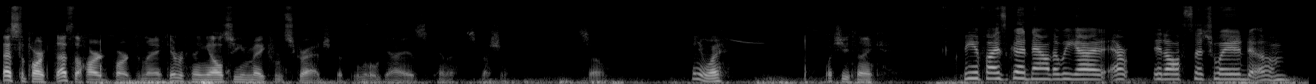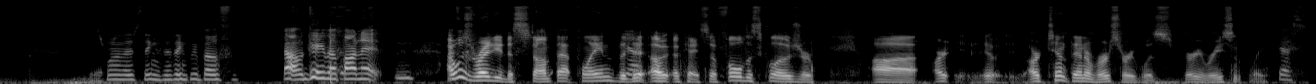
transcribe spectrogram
that's the part, that's the hard part to make. Everything else you can make from scratch, but the little guy is kind of special. So, anyway, what do you think? I think it flies good now that we got er- it all situated. Um, it's one of those things. I think we both about gave up on it. I was ready to stomp that plane. The Yeah. oh, okay. So full disclosure, uh, our our tenth anniversary was very recently, Yes,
